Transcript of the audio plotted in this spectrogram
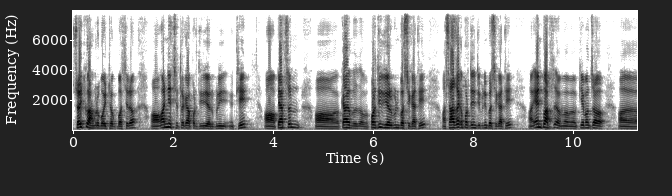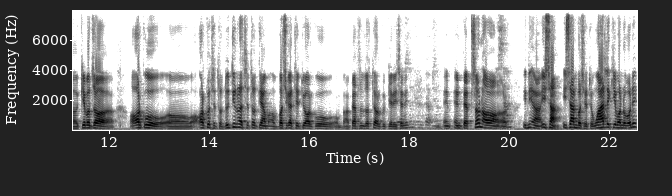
सहितको हाम्रो बैठक बसेर अन्य क्षेत्रका प्रतिनिधिहरू पनि थिए। प्याप्सन का प्रतिनिधिहरू पनि बसेका थिए। साझाका प्रतिनिधि पनि बसेका थिए। अ, के भन्छ के भन्छ अर्को अर्को क्षेत्र दुई तिनवटा क्षेत्र त्यहाँ बसेका थिए। त्यो अर्को प्याप्सन जस्तै अर्को के रहेछ नि? एन एन अ, इसान इसान बसेको थियो। उहाँहरूले के भन्नुभयो भने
